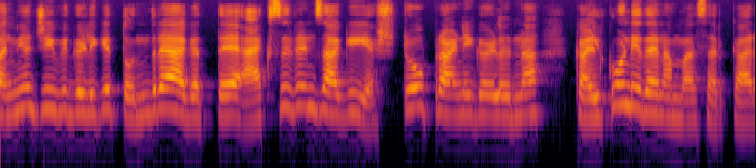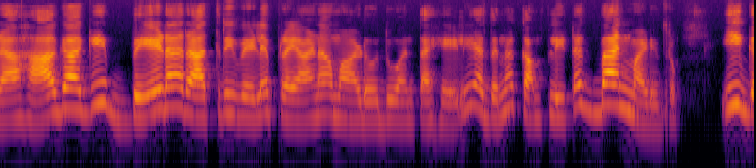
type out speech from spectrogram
ವನ್ಯಜೀವಿಗಳಿಗೆ ತೊಂದರೆ ಆಗುತ್ತೆ. ಆಕ್ಸಿಡೆಂಟ್ಸ್ ಆಗಿ ಎಷ್ಟೋ ಪ್ರಾಣಿಗಳನ್ನ ಕಳ್ಕೊಂಡಿದೆ ನಮ್ಮ ಸರ್ಕಾರ. ಹಾಗಾಗಿ ಬೇಡ ರಾತ್ರಿ ವೇಳೆ ಪ್ರಯಾಣ ಮಾಡೋದು ಅಂತ ಹೇಳಿ ಅದನ್ನ ಕಂಪ್ಲೀಟ್ ಆಗಿ ಬ್ಯಾನ್ ಮಾಡಿದ್ರು. ಈಗ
